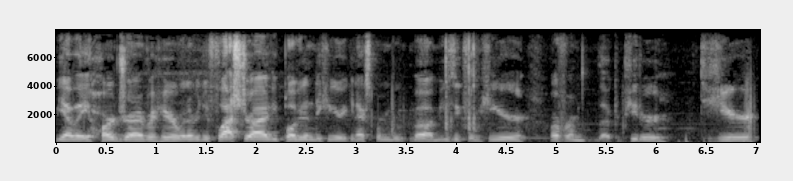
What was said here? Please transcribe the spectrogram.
you have a hard drive right here, whatever you do. Flash drive, you plug it into here. You can export uh, music from here or from the computer to here.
